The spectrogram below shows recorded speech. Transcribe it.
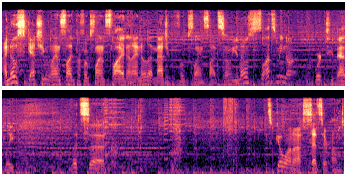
I know sketching Landslide provokes Landslide, and I know that magic provokes Landslide, so, you know, slots may not work too badly. Let's, uh... Let's go on a Setzer hunt.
